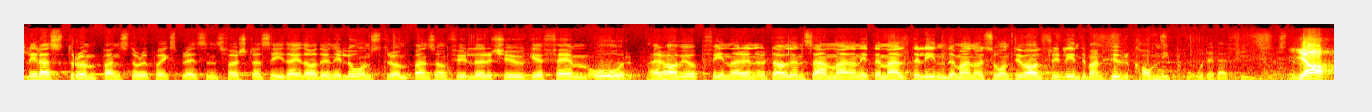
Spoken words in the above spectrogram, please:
lilla strumpan står det på Expressens första sida idag. Det är nylonstrumpan som fyller 25 år. Här har vi uppfinnaren utav densamma. Han heter Malte Lindeman och är son till Valfrid Lindeman. Hur kom ni på det där fina med? Ja,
